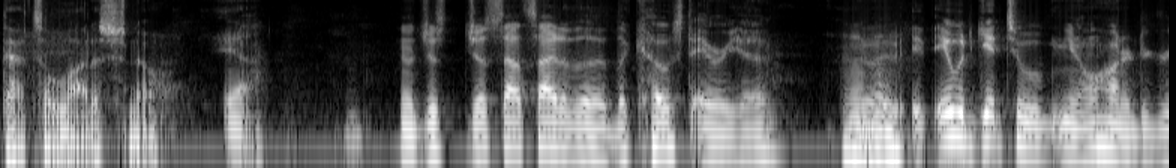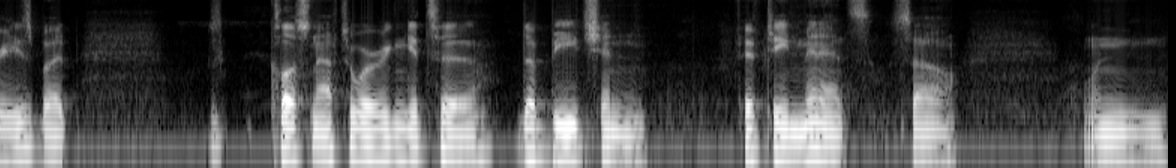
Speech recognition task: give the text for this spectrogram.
that's a lot of snow. yeah. You know, just just outside of the the coast area, You know, it, it would get to you know 100 degrees, but close enough to where we can get to the beach in 15 minutes. So when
